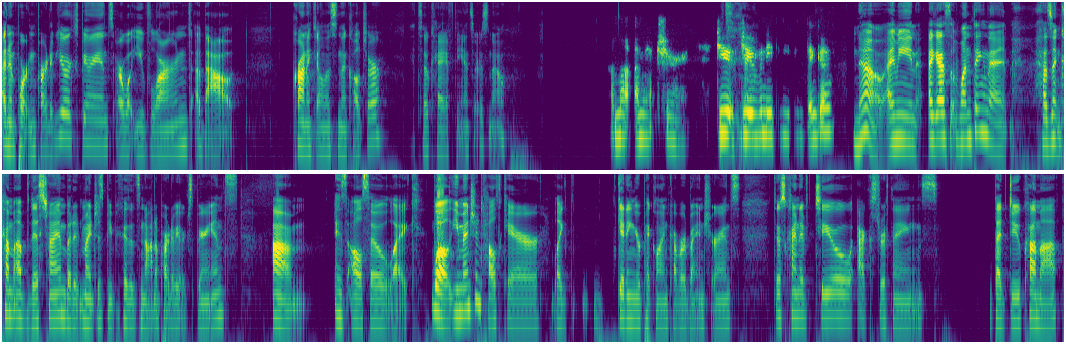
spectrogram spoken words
an important part of your experience or what you've learned about chronic illness in the culture? It's okay if the answer is no. I'm not. I'm not sure. Do you okay. do you have anything you can think of? No. I mean, I guess one thing that hasn't come up this time, but it might just be because it's not a part of your experience. Um, is also like, well, you mentioned healthcare, like getting your PICC line covered by insurance. There's kind of two extra things that do come up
